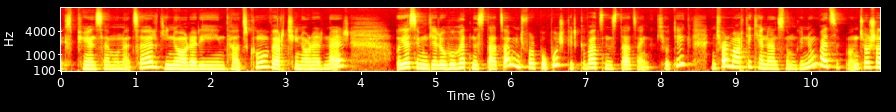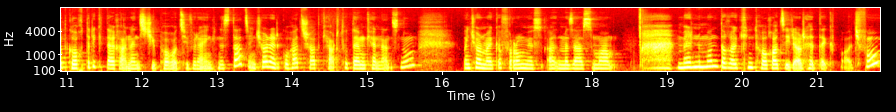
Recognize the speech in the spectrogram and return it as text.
experience եմ ունեցել գինո օրերի ընթացքում, վերջին օրերներ, ու ես իմ գերուհու հետ նստած եմ, ինչ որ պուպուշ գրկված նստած ենք քյութիկ, ինչ որ մարդիկ են անցնում գնում, բայց ինչ որ շատ գողտրիկ տեղ անենց չի փողոցի վրա ենք նստած, ինչ որ երկու հատ շատ քյարթու դեմք են անցնում, ինչ որ մեկը ֆռում մեզ ասում է մեր նման տղակին թողած իրար հետ եք պատճվում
